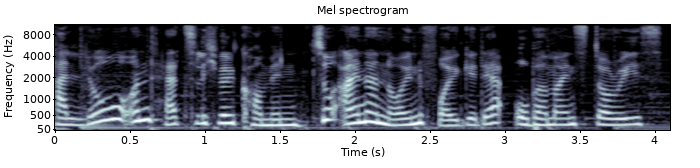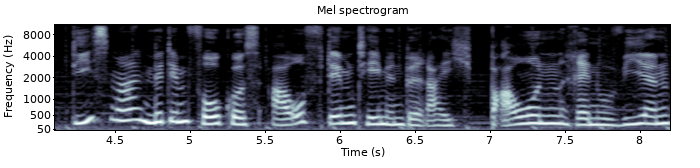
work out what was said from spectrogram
Hallo und herzlich willkommen zu einer neuen Folge der Obermain Stories. Diesmal mit dem Fokus auf dem Themenbereich Bauen, Renovieren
